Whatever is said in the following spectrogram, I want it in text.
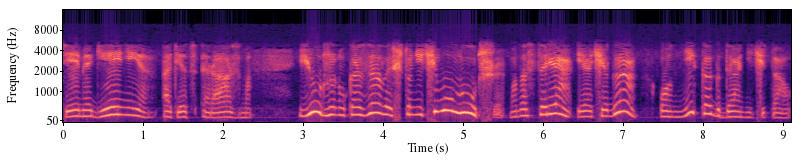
семя гения, отец Эразма. Юджину казалось, что ничего лучше монастыря и очага он никогда не читал.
